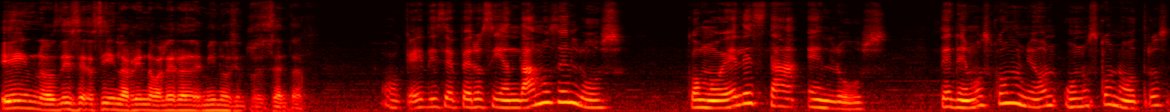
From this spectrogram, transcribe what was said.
Y nos dice así en la Reina Valera de 1960. Ok, dice, pero si andamos en luz, como Él está en luz, tenemos comunión unos con otros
